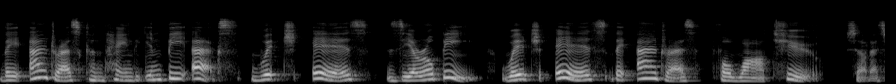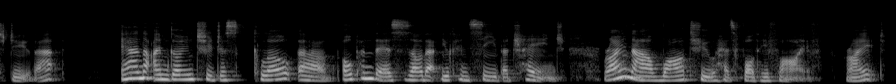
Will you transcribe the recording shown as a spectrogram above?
the address contained in BX, which is 0B, which is the address for var2. So let's do that. And I'm going to just close, uh, open this so that you can see the change. Right now, var2 has 45, right?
